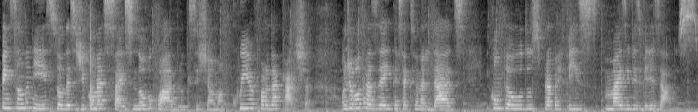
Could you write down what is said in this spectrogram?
Pensando nisso, eu decidi começar esse novo quadro que se chama Queer Fora da Caixa, onde eu vou trazer interseccionalidades e conteúdos para perfis mais invisibilizados.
